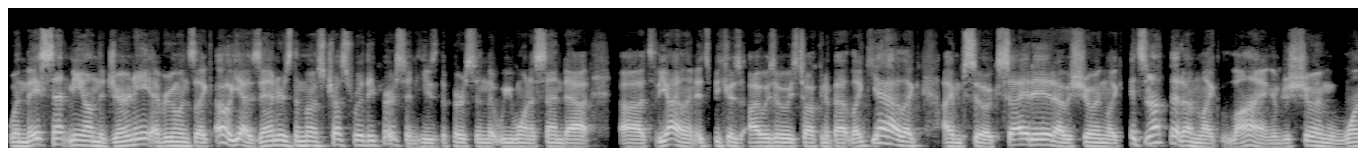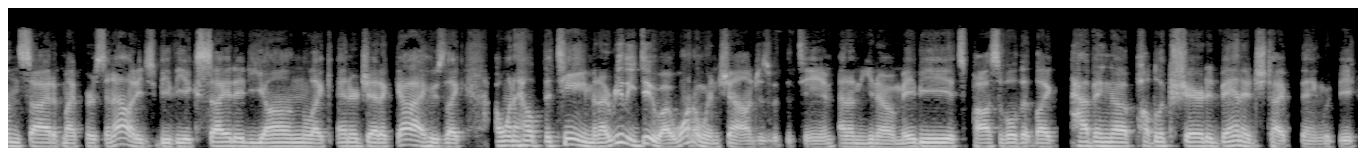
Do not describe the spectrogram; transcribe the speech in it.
when they sent me on the journey, everyone's like, oh yeah, Xander's the most trustworthy person. He's the person that we want to send out uh, to the island. It's because I was always talking about like, yeah, like I'm so excited. I was showing like, it's not that I'm like lying I'm just showing one side of my personality to be the excited, young, like energetic guy who's like, I want to help the team. And I really do. I want to win challenges with the team. And, you know, maybe it's possible that like having a public shared advantage type thing would be,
